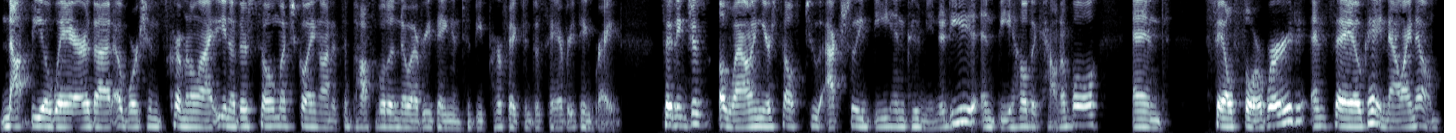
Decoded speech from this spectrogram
not be aware that abortion's criminalized. You know, there's so much going on. It's impossible to know everything and to be perfect and to say everything right. So I think just allowing yourself to actually be in community and be held accountable and fail forward and say, okay, now I know.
